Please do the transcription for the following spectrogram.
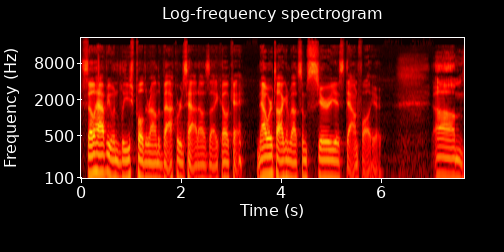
So happy when Leish pulled around the backwards hat. I was like, okay, now we're talking about some serious downfall here. Um,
